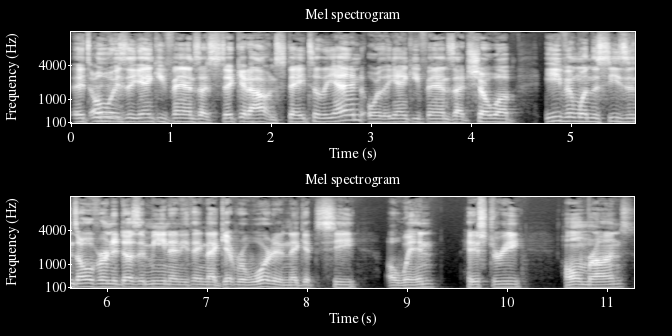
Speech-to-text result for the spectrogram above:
It's always the Yankee fans that stick it out and stay to the end, or the Yankee fans that show up even when the season's over and it doesn't mean anything, that get rewarded and they get to see a win, history, home runs.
